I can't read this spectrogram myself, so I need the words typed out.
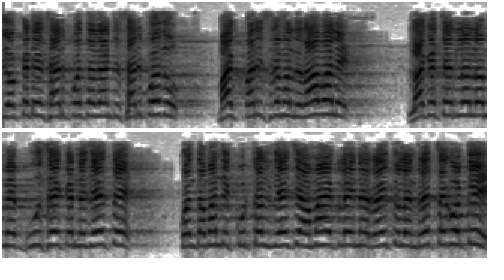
ఇది ఒక్కటే సరిపోతుందంటే సరిపోదు. మాకు పరిశ్రమలు రావాలి. లగచర్లలో మేము భూసేకరణ చేస్తే కొంతమంది కుట్రలు చేసి అమాయకులైన రైతులను రెచ్చగొట్టి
